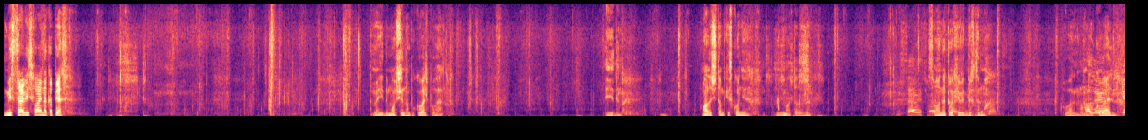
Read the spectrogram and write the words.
Місцевість файна капець. Ми їдемо ще на Буковель повернемо. Їдемо. Мало чи там якісь коні знімати, але вже Сьогодні трохи віддихнемо. повернемо на Але Буковель. тяжко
